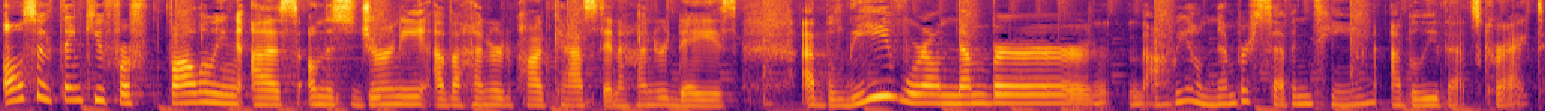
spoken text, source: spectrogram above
Also, thank you for following us on this journey of 100 podcasts in 100 days. I believe we're on number are we on number 17? I believe that's correct.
